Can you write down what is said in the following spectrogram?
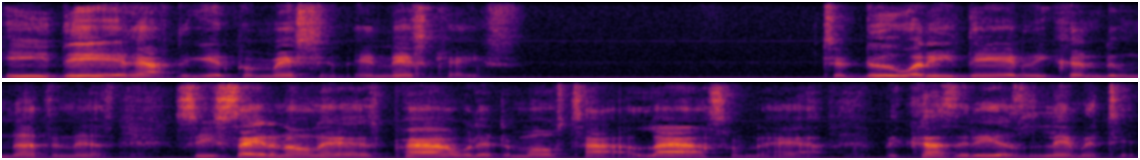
he did have to get permission in this case to do what he did and he couldn't do nothing else. See, Satan only has power that the Most High allows him to have because it is limited.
